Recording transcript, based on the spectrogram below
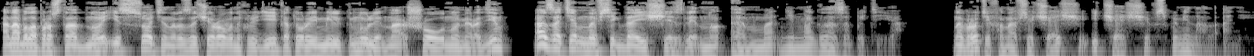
Она была просто одной из сотен разочарованных людей, которые мелькнули на шоу номер один, а затем навсегда исчезли, но Эмма не могла забыть ее. Напротив, она все чаще и чаще вспоминала о ней.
